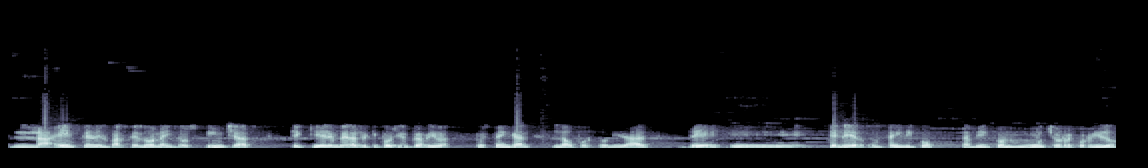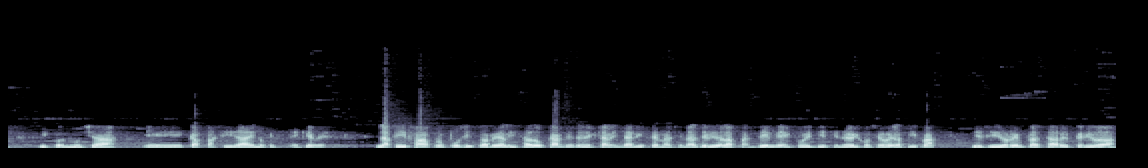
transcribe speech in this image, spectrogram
la gente del Barcelona y los hinchas que quieren ver a su equipo siempre arriba, pues tengan la oportunidad de eh, tener un técnico también con mucho recorrido y con mucha eh, capacidad en lo que tiene que ver. La FIFA, a propósito, ha realizado cambios en el calendario internacional debido a la pandemia de COVID-19. El Consejo de la FIFA decidió reemplazar el periodo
